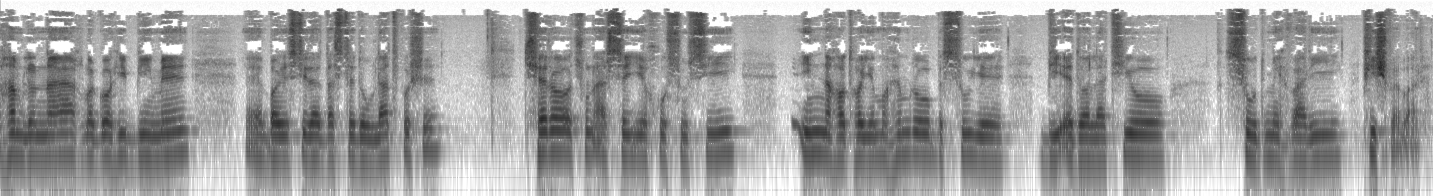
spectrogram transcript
حمل و نقل و گاهی بیمه بایستی در دست دولت باشه. چرا؟ چون عرصه خصوصی این نهادهای مهم رو به سوی بیعدالتی و سود محوری پیش ببره.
